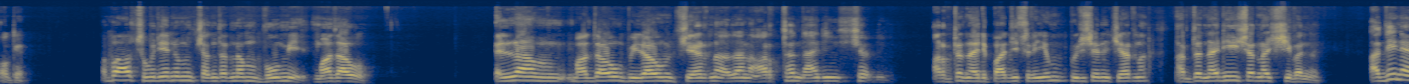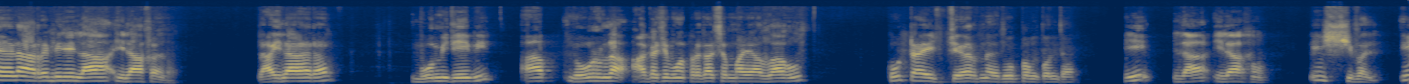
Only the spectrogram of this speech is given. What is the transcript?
ഓക്കെ. അപ്പോൾ ആ സൂര്യനും ചന്ദ്രനും ഭൂമി മാതാവും. എല്ലാം മാതാവും പിതാവും ചേർന്ന് അതാണ് അർദ്ധനാരീശ്വരൻ അർദ്ധനാരി പാതി സ്ത്രീയും പുരുഷനും ചേർന്ന് അർദ്ധനാരീശ്വരന ശിവൻ. അതിനാണ് അറബിലെ ലാ ഇലാഹ. ലാ ഇലാഹ ഭൂമി ദേവി ആ നൂറുള്ള ആകാശമോ പ്രകാശമായ അള്ളാഹു കൂട്ടായി ചേർന്ന രൂപം കൊണ്ട് ഈ ലാ ഇലാഹം ഈ ശിവൻ ഈ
